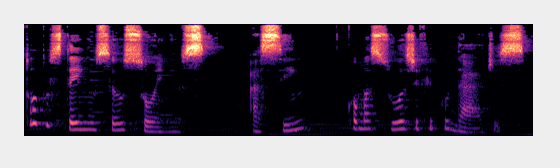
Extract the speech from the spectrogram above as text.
Todos têm os seus sonhos, assim como as suas dificuldades.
